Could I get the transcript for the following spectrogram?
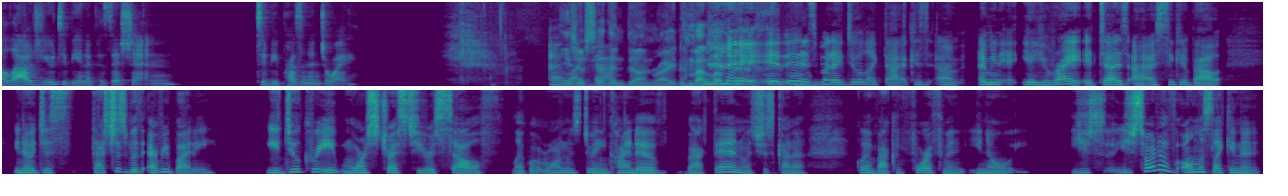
allowed you to be in a position to be present in joy. I Easier like said that. than done, right? I love that. It is, but I do like that because, um, I mean, yeah, you're right. It does. I, I was thinking about, you know, just that's just with everybody. You do create more stress to yourself, like what Ron was doing kind of back then, was just kind of going back and forth when, you know, you're, you're sort of almost like in a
